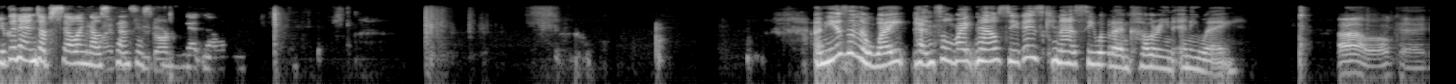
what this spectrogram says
You're going to end up selling those Might be too pencils dark. to get. I'm using the white pencil right now, so you guys cannot see what I'm coloring anyway. Oh, okay.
